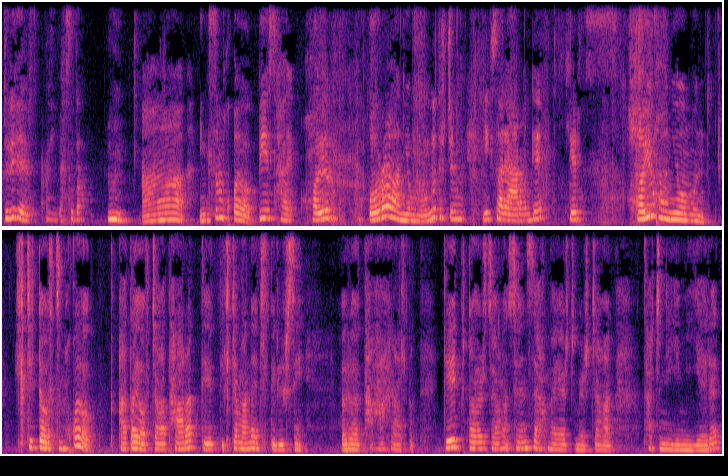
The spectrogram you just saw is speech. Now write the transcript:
Тэрийг асуудаа. Аа, ингэсэн бохгүй юу? Би сая 2 3 хоногийн өмнө өнөөдөр чинь 1 сарын 10 тий. Тэгэхээр 2 хоногийн өмнө илчээтэй уулзсан бохгүй юу? Гадаа явж байгаа таарад тэгээд илчээ манай ажил дээр ирсэн. Орой таахын алдад. Тэгээд бид хоёр сайхан сонь сайхнаа ярьж мэрж агаад цаа чи нэг юм яриад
